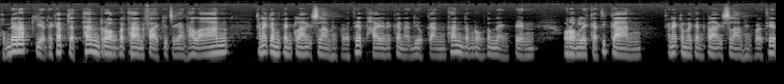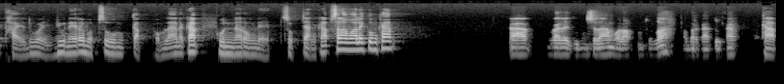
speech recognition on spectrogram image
ผมได้รับเกียรตินะครับจากท่านรองประธานฝ่ายกิจการฮาลาลคณะกรรมการกลางอิสลามแห่งประเทศไทยในขณะเดียวกันท่านดำรงตำแหน่งเป็นรองเลขาธิการ คณะกรรมการกลางอิสลามแห่งประเทศไทยด้วย อยู่ในระบบซูมกับผมแล้วนะครับ คุณนรงเดชสุขจันทร์ครับสลามอะลัยกุมครับครับวะอะลัยกุมุสสลามวะเราะห์มะตุลลอฮ์วะบะเราะกาตุฮ์ครับครับ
